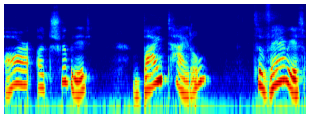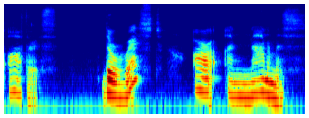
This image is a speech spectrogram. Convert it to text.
are attributed by title to various authors. The rest are anonymous.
